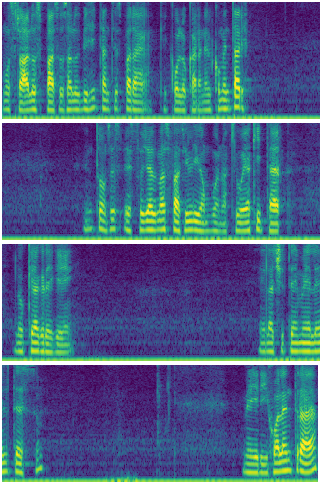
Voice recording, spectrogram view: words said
mostraba los pasos a los visitantes para que colocaran el comentario. Entonces esto ya es más fácil, digamos, bueno, aquí voy a quitar lo que agregué el HTML del texto. Me dirijo a la entrada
